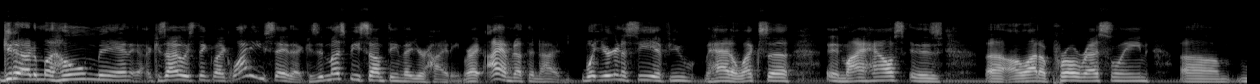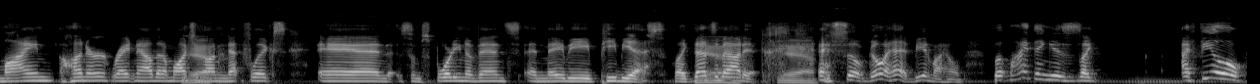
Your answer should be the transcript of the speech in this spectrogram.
"Get out of my home, man," because I always think like, why do you say that? Because it must be something that you're hiding, right? I have nothing to hide. What you're gonna see if you had Alexa in my house is uh, a lot of pro wrestling, um, Mind Hunter right now that I'm watching Yeah. on Netflix, and some sporting events, and maybe PBS. Like that's Yeah. about it. Yeah. And so go ahead, be in my home. But my thing is like I feel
